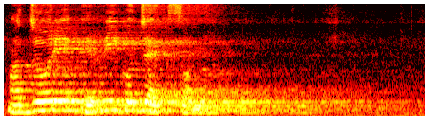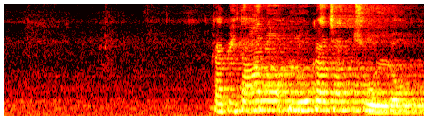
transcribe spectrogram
Maggiore Enrico Jackson. Capitano Luca Cianciullo.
